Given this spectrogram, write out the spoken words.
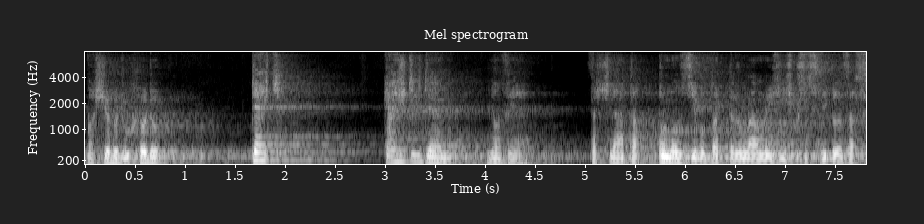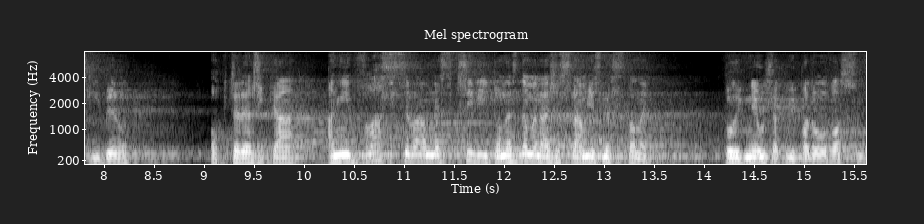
vašeho důchodu. Teď, každý den nově, začíná ta plnost života, kterou nám Ježíš přislíbil, zaslíbil, o které říká, ani vlas se vám neskřiví, to neznamená, že se nám nic nestane. Kolik mě už tak vypadalo vlasů.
